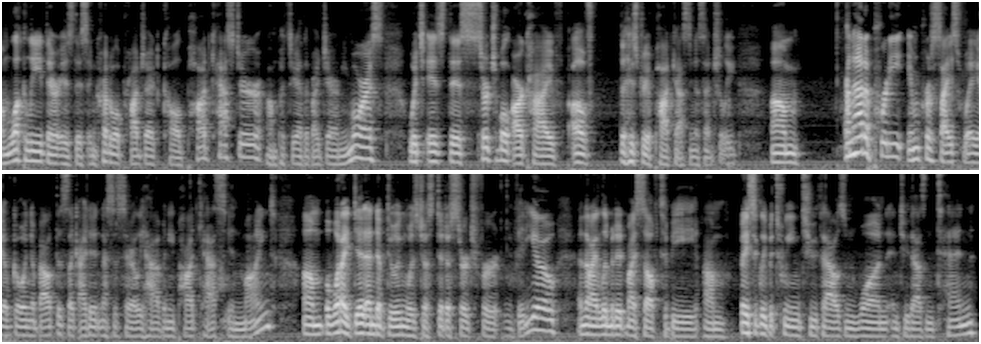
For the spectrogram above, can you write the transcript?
Um, luckily, there is this incredible project called PodcastRE, um, put together by Jeremy Morris, which is this searchable archive of the history of podcasting, essentially. Um, and I had a pretty imprecise way of going about this. Like, I didn't necessarily have any podcasts in mind. Um, but what I did end up doing was just did a search for video, and then I limited myself to be um, basically between 2001 and 2010.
